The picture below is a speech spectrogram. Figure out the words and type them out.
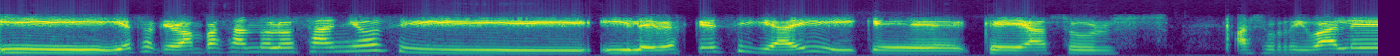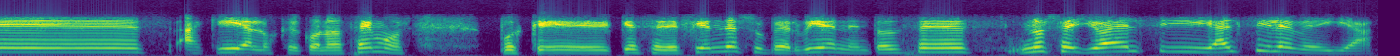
Y, eso, que van pasando los años y, le ves que sigue ahí y que, que a sus a sus rivales aquí, a los que conocemos, pues que, que se defiende súper bien. Entonces, no sé, yo a él sí, a él sí le veía.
